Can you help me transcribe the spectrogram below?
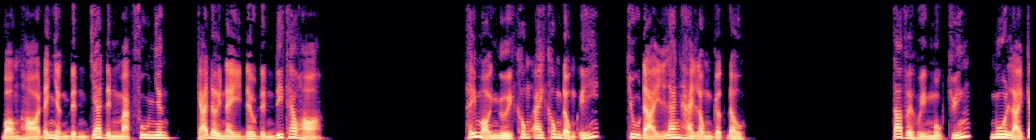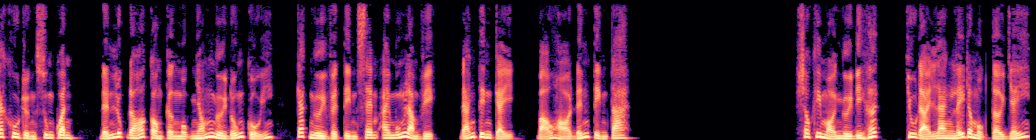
bọn họ đã nhận định gia đình Mạc phu nhân, cả đời này đều định đi theo họ. Thấy mọi người không ai không đồng ý, Chu Đại Lang hài lòng gật đầu. Ta về huyện một chuyến, mua lại các khu rừng xung quanh, đến lúc đó còn cần một nhóm người đốn củi, các người về tìm xem ai muốn làm việc, đáng tin cậy, bảo họ đến tìm ta. Sau khi mọi người đi hết, Chu Đại Lang lấy ra một tờ giấy,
